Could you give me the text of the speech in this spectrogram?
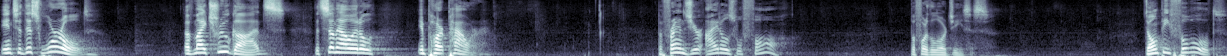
into this world of my true gods, that somehow it'll impart power. But, friends, your idols will fall before the Lord Jesus. Don't be fooled.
